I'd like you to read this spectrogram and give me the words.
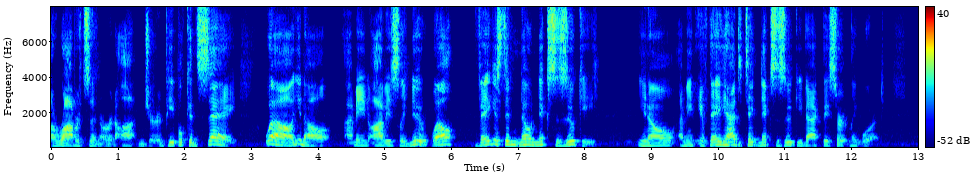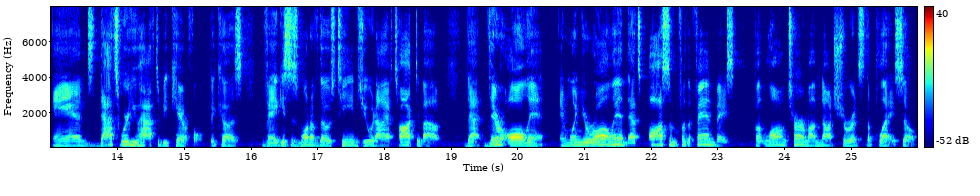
a, Robertson or an Oettinger. And people can say, well, you know, I mean, obviously new. Well, Vegas didn't know Nick Suzuki. You know, I mean, if they had to take Nick Suzuki back, they certainly would. And that's where you have to be careful because Vegas is one of those teams you and I have talked about that they're all in. And when you're all in, that's awesome for the fan base. But long term, I'm not sure it's the play. So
